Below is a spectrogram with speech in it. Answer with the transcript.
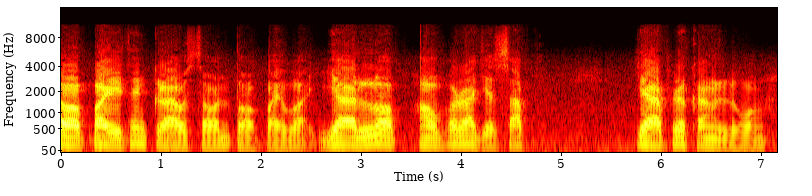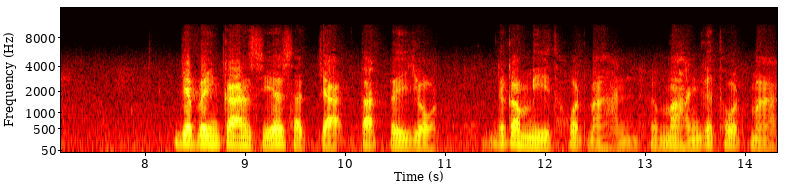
ต่อไปท่านกล่าวสอนต่อไปว่า อย่าลอบเอาพระราชทรัพย์ อย่าพระคังหลวง จะเป็นการเสียสัจจะตัดประโยชน์ แล้วก็มีโทษมหันคือมหันก็โทษมาก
